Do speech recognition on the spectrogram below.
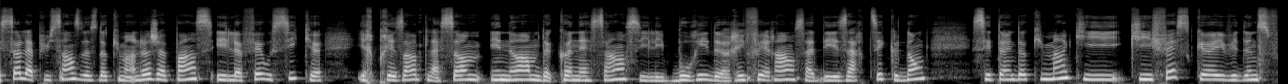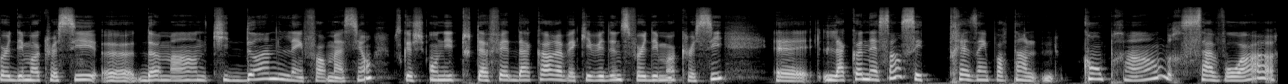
ça la puissance de ce document-là, je pense, et le fait aussi qu'il représente la somme énorme de connaissances, il est bourré de références à des articles. Donc, c'est un document qui, qui fait ce que Evidence for Democracy euh, demande, qui donne l'information, parce qu'on est tout à fait d'accord avec Evidence for Democracy. Euh, la connaissance, c'est très important comprendre, savoir,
